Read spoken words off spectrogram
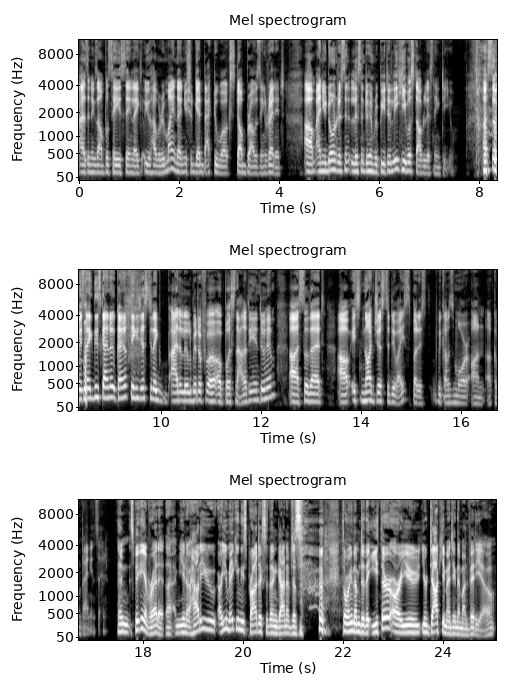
As an example, say he's saying like you have a reminder and you should get back to work, stop browsing Reddit, um, and you don't listen listen to him repeatedly, he will stop listening to you. Uh, so it's like these kind of kind of things just to like add a little bit of a, a personality into him, uh, so that uh, it's not just a device, but it becomes more on a companion side. And speaking of Reddit, uh, you know, how do you are you making these projects and then kind of just throwing them to the ether, or are you you're documenting them on video,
